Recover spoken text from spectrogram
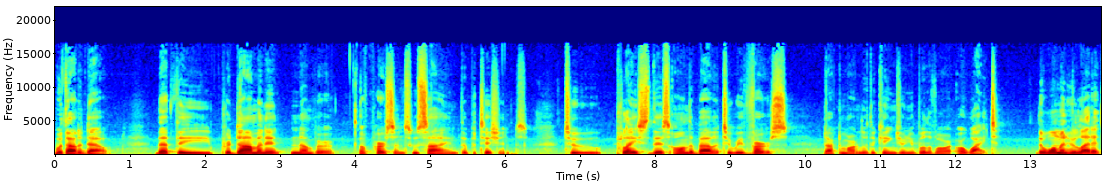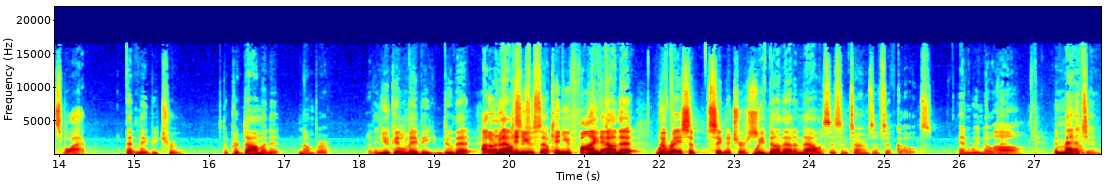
without a doubt that the predominant number of persons who signed the petitions to place this on the ballot to reverse Dr. Martin Luther King Jr. Boulevard are white. The woman who led it's black. That may be true. The predominant number. Of and people. you can maybe do that I don't analysis know. Can you, yourself. Can you find We've out done that, the race of signatures? We've done that analysis in terms of zip codes, and we know that. Oh. Imagine,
